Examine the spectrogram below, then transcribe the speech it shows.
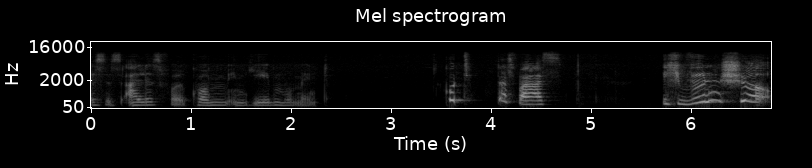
Es ist alles vollkommen in jedem Moment. Gut, das war's. Ich wünsche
